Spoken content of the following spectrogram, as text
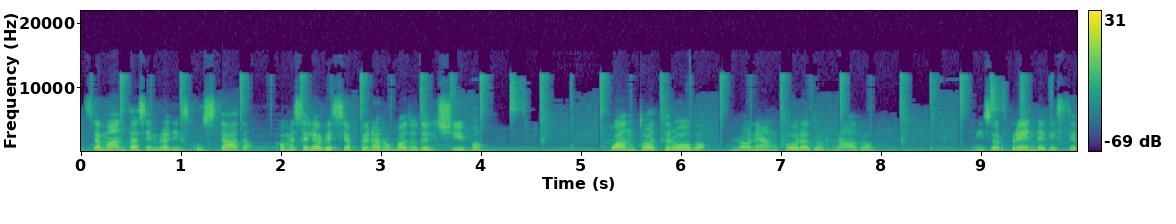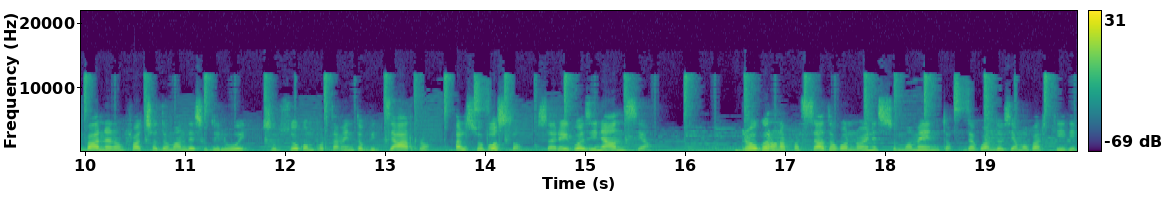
Samantha sembra disgustata, come se le avessi appena rubato del cibo. Quanto a Drogo, non è ancora tornato. Mi sorprende che Esteban non faccia domande su di lui, sul suo comportamento bizzarro. Al suo posto sarei quasi in ansia. Drogo non ha passato con noi nessun momento da quando siamo partiti.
